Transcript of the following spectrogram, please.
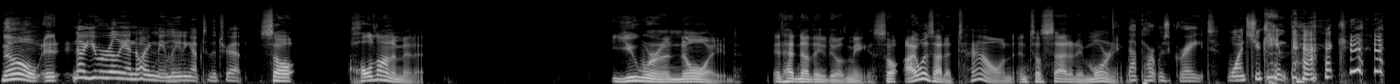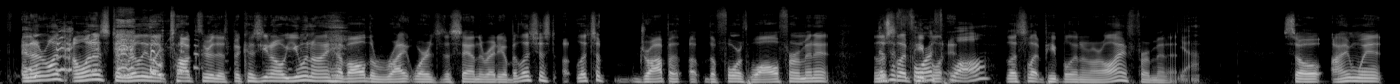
No, it, No, you were really annoying me leading up to the trip. so hold on a minute. You were annoyed. It had nothing to do with me. So I was out of town until Saturday morning. That part was great. Once you came back, And I want I want us to really like talk through this because you know you and I have all the right words to say on the radio, but let's just let's just drop a, a, the fourth wall for a minute. And there's let's a let fourth people wall. let's let people in on our life for a minute. Yeah. So I went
